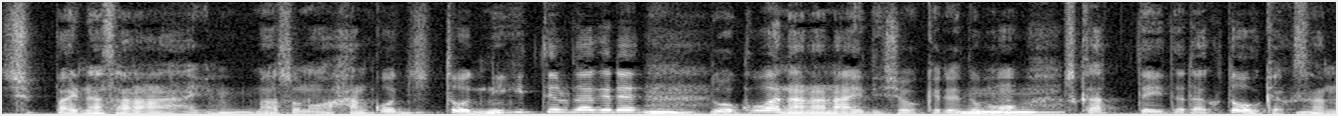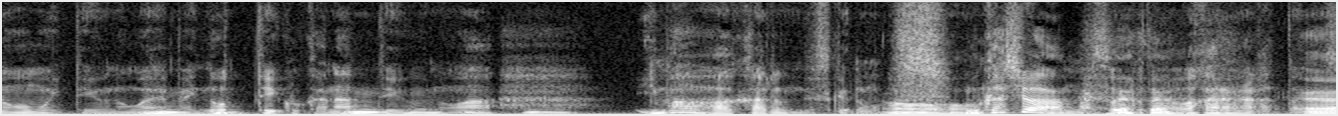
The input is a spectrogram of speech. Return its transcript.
失敗なさらない、うん、まあ、そのハンコじっと握ってるだけでどうこうはならないでしょうけれども、うん、使っていただくとお客さんの思いっていうのがやっぱり乗っていくかなっていうのは、今は分かるんですけども、昔はあんまそういうことが分からなかったんですけど、え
